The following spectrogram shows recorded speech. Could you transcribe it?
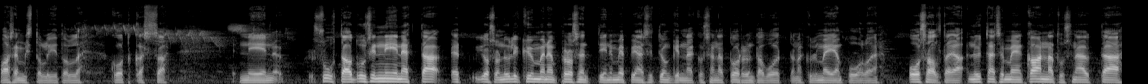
vasemmistoliitolle Kotkassa. Niin suhtautuisin niin, että, että jos on yli 10 prosenttia, niin me pidän sitten jonkinnäköisenä torjuntavoittona kyllä meidän puolueen osalta. Ja nythän se meidän kannatus näyttää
